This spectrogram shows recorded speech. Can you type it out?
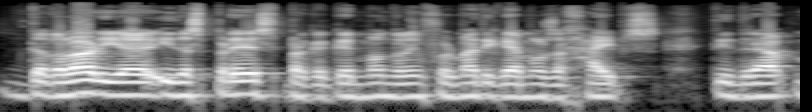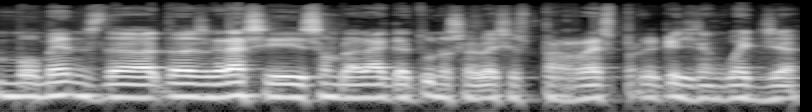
de glòria i després, perquè aquest món de la informàtica hi ha molts de hypes, tindrà moments de, de desgràcia i semblarà que tu no serveixes per res perquè aquell llenguatge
